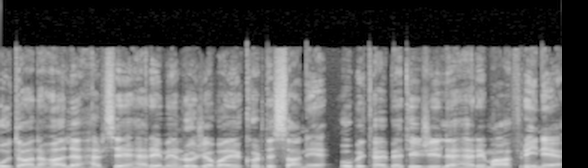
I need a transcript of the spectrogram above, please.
اوتانها له هر سه هرمین روجاوای کردستانه او به تایبتی جی له هرم آفرینه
